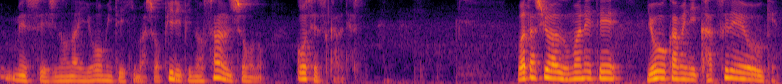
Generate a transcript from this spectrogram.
メッセージの内容を見ていきましょう。ピリピの3章の5節からです。私は生まれて8日目に割礼を受け、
